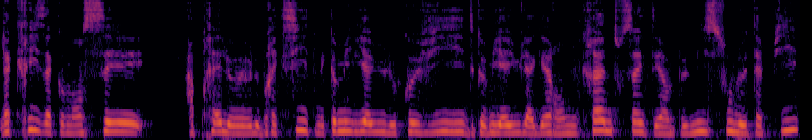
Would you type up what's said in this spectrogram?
la crise a commencé après le, Brexit, mais comme il y a eu le Covid, comme il y a eu la guerre en Ukraine, tout ça a été un peu mis sous le tapis.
